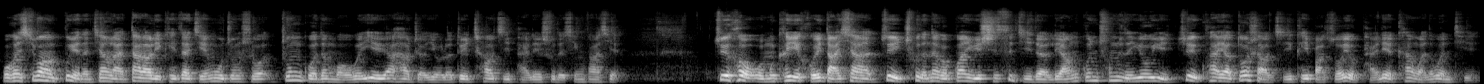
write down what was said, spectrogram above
我很希望不远的将来，大老李可以在节目中说，中国的某位业余爱好者有了对超级排列数的新发现。最后，我们可以回答一下最初的那个关于十四集的梁坤冲日的忧郁最快要多少集可以把所有排列看完的问题。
